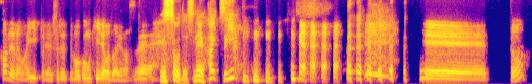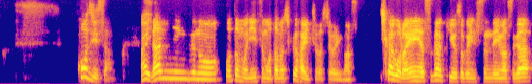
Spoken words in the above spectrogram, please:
彼らはいいプレーするって僕も聞いたことありますね。そうですね。はい、次。えーっと、コジさん。はいランニングのお供にいつも楽しく拝聴しております。近頃円安が急速に進んでいますが、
